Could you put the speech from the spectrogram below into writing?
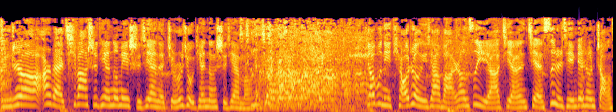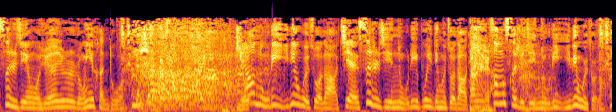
你这二百七八十天都没实现的，九十九天能实现吗？要不你调整一下吧，让自己啊减减四十斤变成长四十斤，我觉得就是容易很多。只要努力一定会做到，减四十斤努力不一定会做到，但是增四十斤努力一定会做到。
